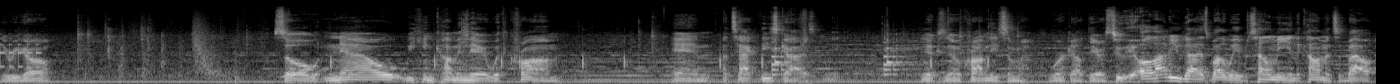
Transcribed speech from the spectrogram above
Here we go. So now we can come in there with Chrom and attack these guys. Yeah, because you know Chrom needs some work out there too. A lot of you guys, by the way, were telling me in the comments about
